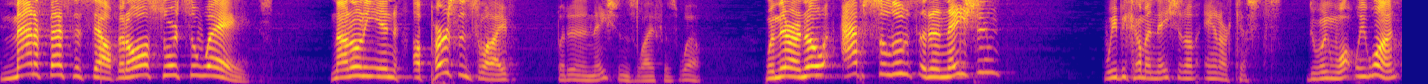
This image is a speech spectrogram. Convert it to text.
manifest itself in all sorts of ways. Not only in a person's life, but in a nation's life as well. When there are no absolutes in a nation, we become a nation of anarchists, doing what we want,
